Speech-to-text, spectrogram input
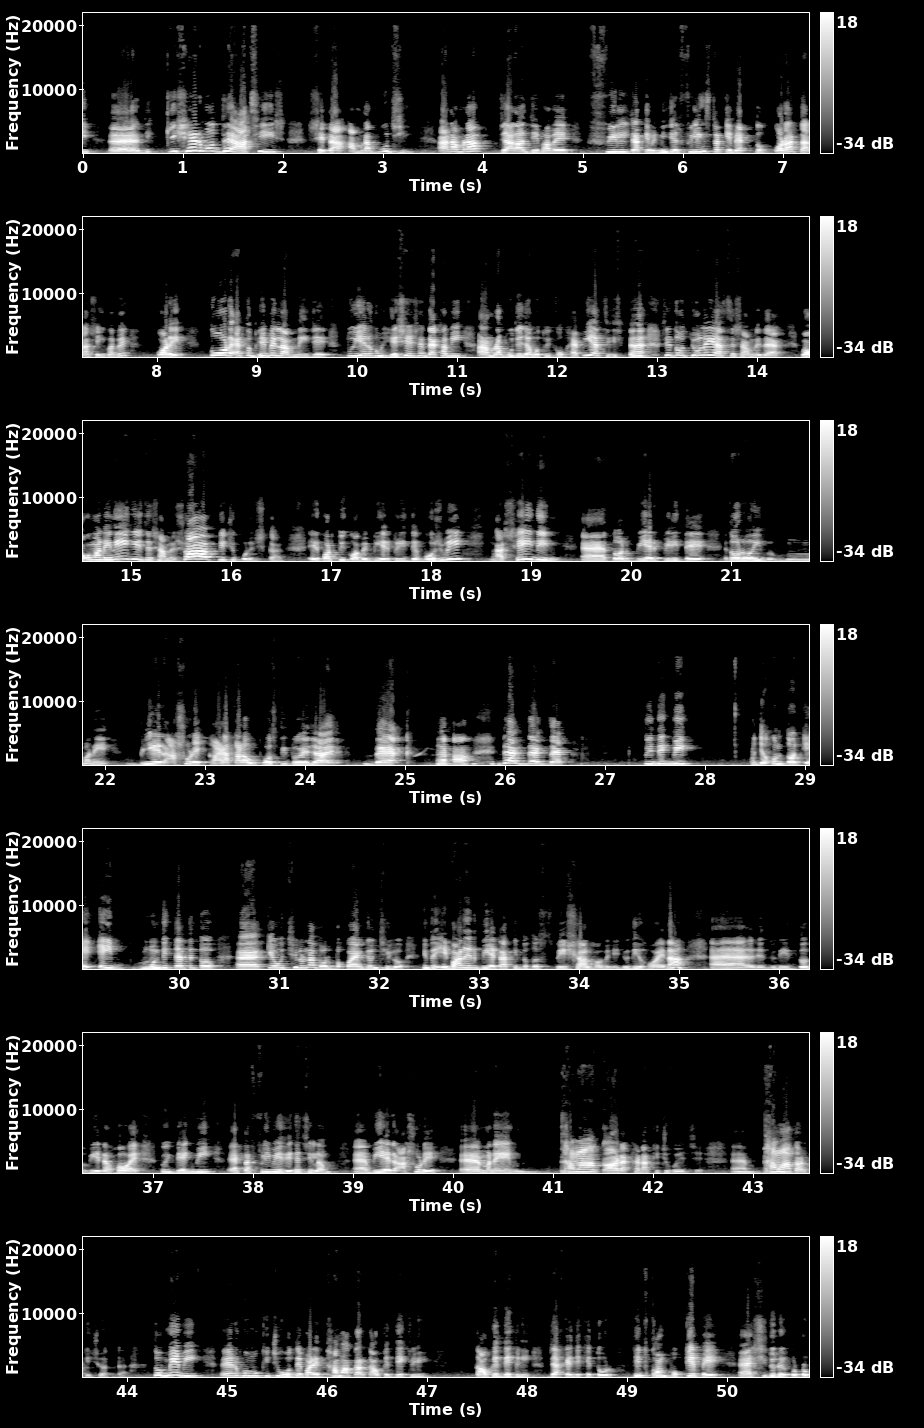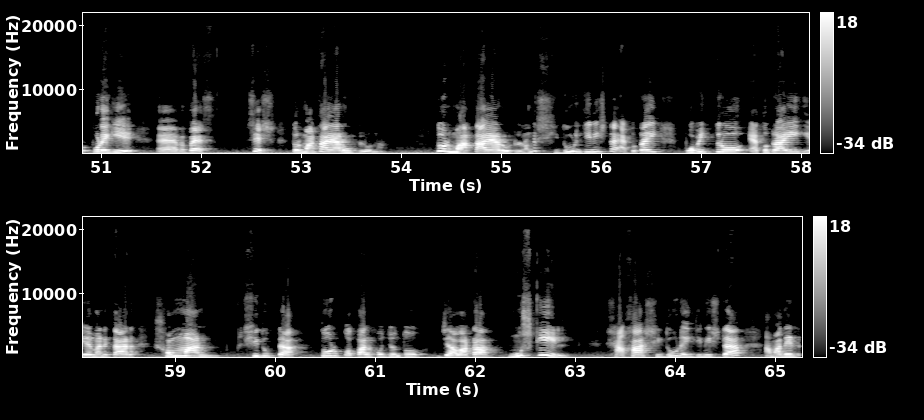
কিসের মধ্যে আছিস, সেটা আমরা বুঝি। আর আমরা যারা যেভাবে ফিলটাকে, নিজের ফিলিংসটাকে ব্যক্ত করার, তারা সেইভাবে করে। তোর এত ভেবে লাভ নেই যে, তুই এরকম হেসে হেসে দেখাবি, আর আমরা বুঝে যাব তুই খুব হ্যাপি আছিস। সে তো চলেই আসছে সামনে দেখ। ভগবান এনেই দিয়েছে সামনে সব কিছু পরিষ্কার। এরপর তুই কবে বিয়ের পিড়িতে বসবি? আর সেই দিন তোর বিয়ের পিড়িতে, তোর ওই মানে বিয়ের আসরে কারা কারা উপস্থিত হয়ে যায়? দেখ দেখ দেখ দেখ। তুই দেখবি যখন তোর এই মন্দিরটাতে তো কেউ ছিল না, তোর কয়েকজন ছিল, কিন্তু এবারের বিয়েটা কিন্তু তোর স্পেশাল হবে। যদি হয় না যদি তোর বিয়েটা হয়, তুই দেখবি, একটা ফিল্মে দেখেছিলাম বিয়ের আসরে মানে ধামাকার একখানা কিছু হয়েছে ধামাকার কিছু একটা। তো মেবি এরকমও কিছু হতে পারে, ধামাকার কাউকে দেখলি কাউকে দেখলি, যাকে দেখে তোর হৃদকম্প কেঁপে সিঁদুরের কোটো পড়ে গিয়ে ব্যাস, শেষ। তোর মাথায় আর উঠল না। তোর মাথায় আর উঠল না। মানে সিঁদুর জিনিসটা এতটাই পবিত্র, এতটাই মানে তার সম্মান সিঁদুরটা, তোর কপাল পর্যন্ত যাওয়াটা মুশকিল। শাখা সিঁদুর এই জিনিসটা আমাদের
